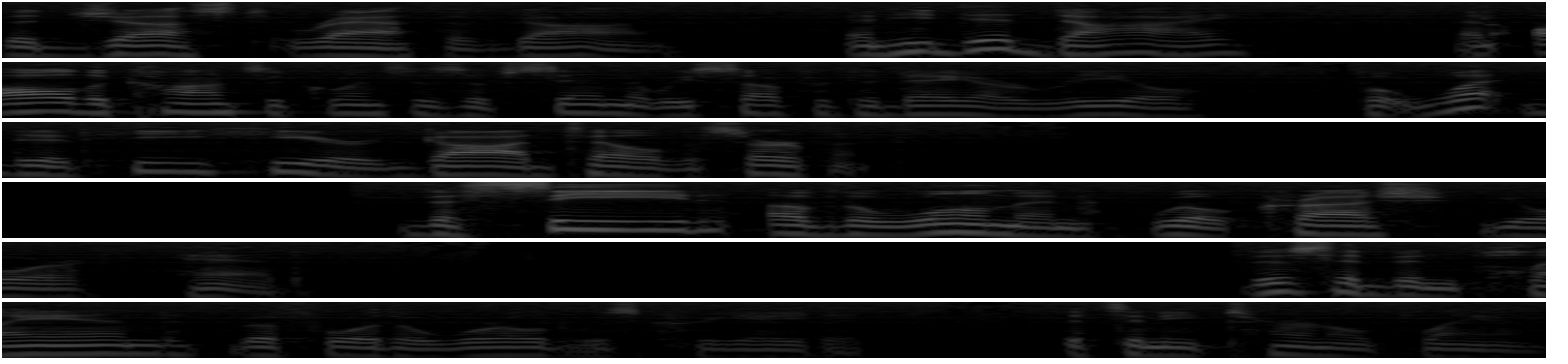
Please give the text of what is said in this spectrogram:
the just wrath of God. And he did die, and all the consequences of sin that we suffer today are real. But what did he hear God tell the serpent? The seed of the woman will crush your head. This had been planned before the world was created. It's an eternal plan.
